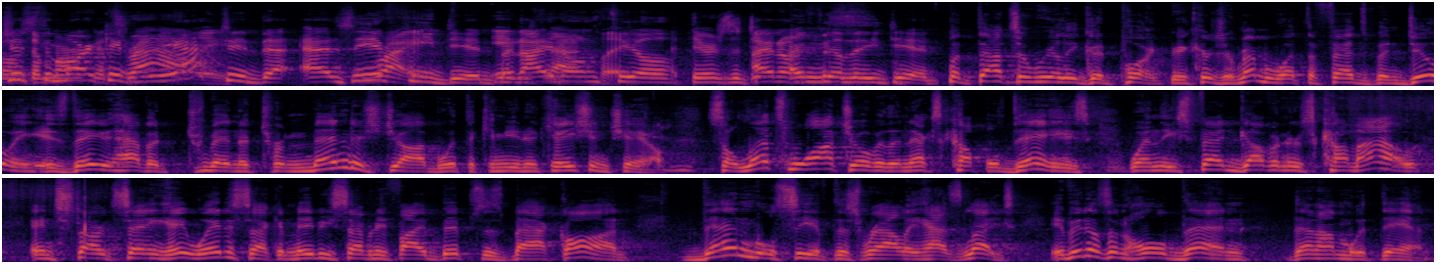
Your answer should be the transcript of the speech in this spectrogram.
just the, the market reacted as if right. he did, but exactly. I don't feel there's a. I don't feel that he did. But that's a really good point because remember what the Fed's been doing is they have a, been a tremendous job with the communication channel. So let's watch over the next couple days when these Fed governors come out and start saying, "Hey, wait a second, maybe 75 bips is back on." Then we'll see if this rally has legs. If it doesn't hold, then then I'm with Dan.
